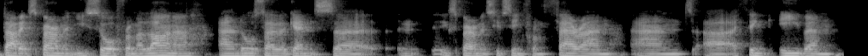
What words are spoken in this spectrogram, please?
that experiment you saw from Alana, and also against uh, experiments you've seen from Ferran, and uh, I think even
